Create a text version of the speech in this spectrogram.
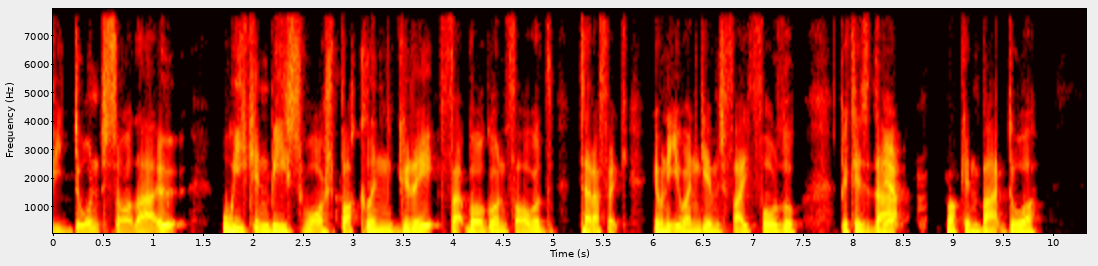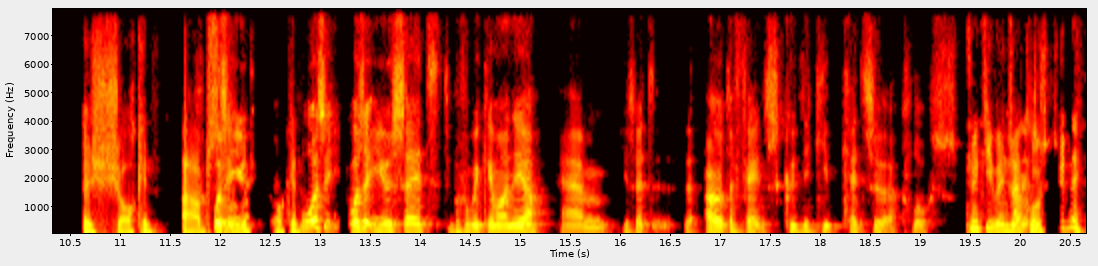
you don't sort that out, we can be swashbuckling great football going forward. Terrific. You'll need to win games 5 4 though, because that fucking back door is shocking. Absolutely you- shocking. Was it was it you said before we came on there? Um, you said that our defence couldn't keep kids out of close, you keep Rangers and close, couldn't he?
